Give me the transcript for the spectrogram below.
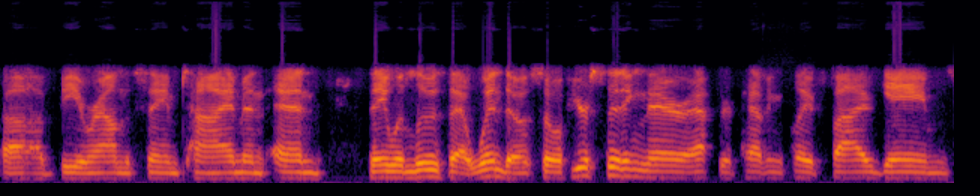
uh, be around the same time and and they would lose that window. So if you're sitting there after having played five games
